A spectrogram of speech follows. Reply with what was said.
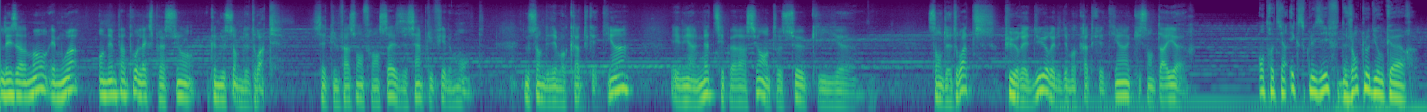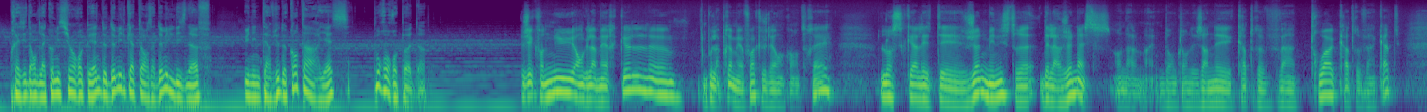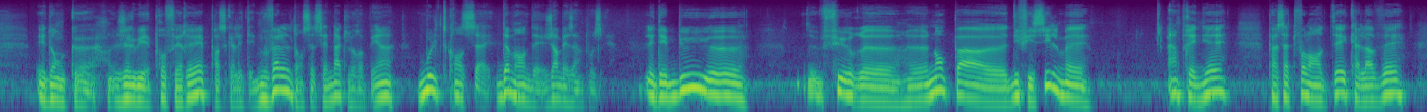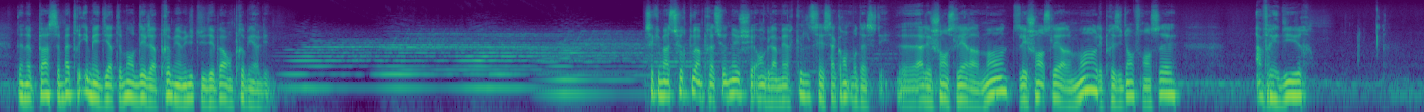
Les Allemands et moi, on n'aime pas trop l'expression que nous sommes de droite. C'est une façon française de simplifier le monde. Nous sommes des démocrates chrétiens et il y a une nette séparation entre ceux qui euh, sont de droite, purs et durs, et les démocrates chrétiens qui sont ailleurs. Entretien exclusif de Jean-Claude Juncker, président de la Commission européenne de 2014 à 2019. Une interview de Quentin Ariès pour Europod. J'ai connu Angela Merkel euh, pour la première fois que je l'ai rencontrée lorsqu'elle était jeune ministre de la jeunesse en Allemagne, donc dans les années 83-84. Et donc, euh, je lui ai proféré, parce qu'elle était nouvelle dans ce cénacle européen, moult conseils, demandés, jamais imposés. Les débuts euh, furent euh, euh, non pas euh, difficiles, mais imprégnés par cette volonté qu'elle avait de ne pas se mettre immédiatement dès la première minute du débat en première ligne. Ce qui m'a surtout impressionné chez Angela Merkel, c'est sa grande modestie. Euh, elle est chancelière allemande, les chanceliers allemands, les présidents français, à vrai dire,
